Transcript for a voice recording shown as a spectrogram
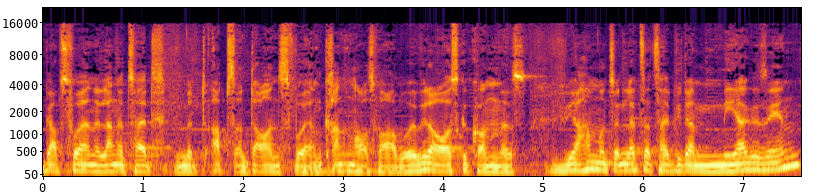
gab es vorher eine lange Zeit mit Ups und Downs, wo er im Krankenhaus war, wo er wieder rausgekommen ist. Wir haben uns in letzter Zeit wieder mehr gesehen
